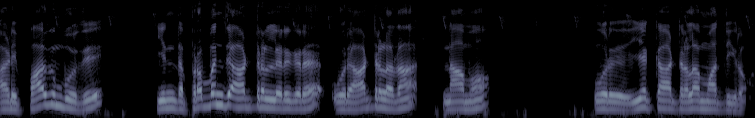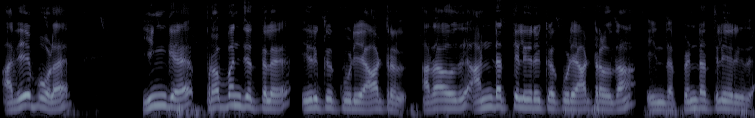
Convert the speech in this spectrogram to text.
அப்படி பார்க்கும்போது இந்த பிரபஞ்ச ஆற்றலில் இருக்கிற ஒரு ஆற்றலை தான் நாம் ஒரு இயக்க ஆற்றலாக மாற்றிக்கிறோம் அதே போல் இங்கே பிரபஞ்சத்தில் இருக்கக்கூடிய ஆற்றல் அதாவது அண்டத்தில் இருக்கக்கூடிய ஆற்றல் தான் இந்த பிண்டத்துலேயும் இருக்குது.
